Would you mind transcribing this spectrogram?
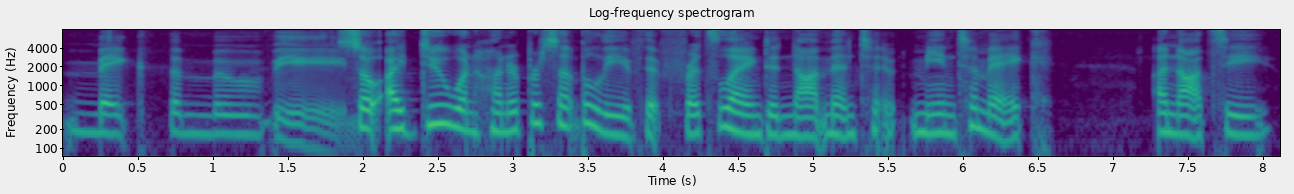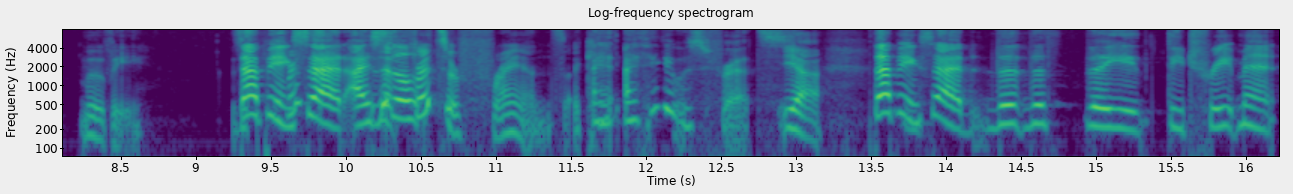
make the movie. So I do 100% believe that Fritz Lang did not meant to mean to make a Nazi movie. That being Fritz? said, I Is still Fritz or Franz? I I, can't. I think it was Fritz. yeah. That being said, the, the the the treatment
